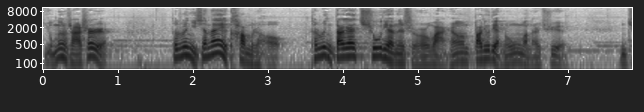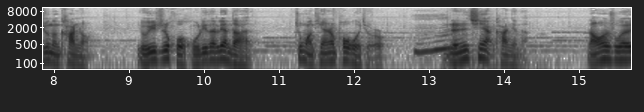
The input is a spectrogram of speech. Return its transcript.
有没有啥事儿啊？他说你现在也看不着，他说你大概秋天的时候晚上八九点钟往那儿去，你就能看着，有一只火狐狸在炼丹，就往天上抛火球，人人亲眼看见的。然后说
